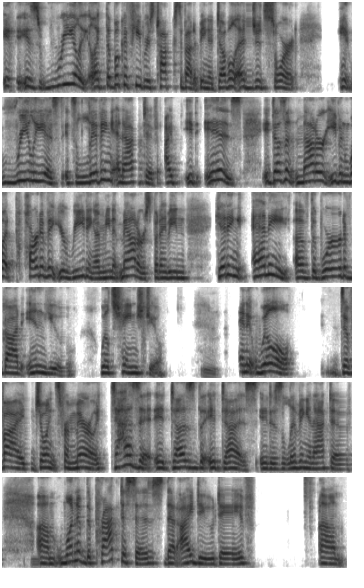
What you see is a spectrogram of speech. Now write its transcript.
it is really like the book of Hebrews talks about it being a double-edged sword. It really is. It's living and active. I it is. It doesn't matter even what part of it you're reading. I mean, it matters, but I mean, getting any of the word of God in you will change you. Mm. And it will divide joints from marrow it does it it does the it does it is living and active um, one of the practices that i do dave um,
